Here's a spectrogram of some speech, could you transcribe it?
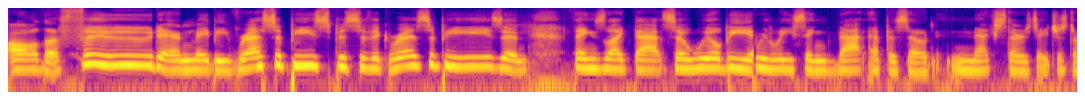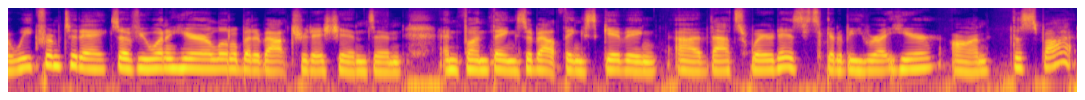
all the food and maybe recipes, specific recipes and things like that. So we'll be releasing that episode next Thursday, just a week from today. So if you want to hear a little bit about traditions and and fun things about Thanksgiving, uh, that's where it is. It's going to be right here on the spot.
